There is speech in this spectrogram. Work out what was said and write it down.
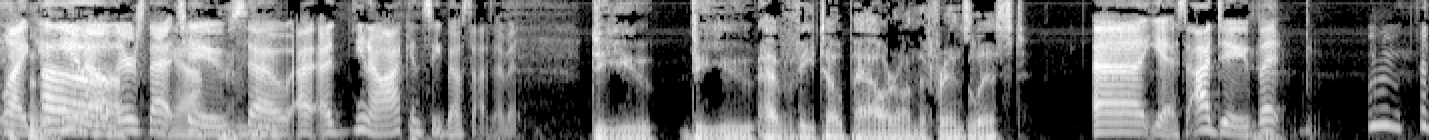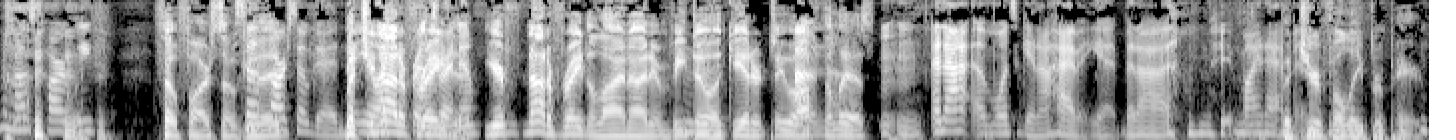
like you know, Oh, there's that yeah. too. So I, I, you know, I can see both sides of it. Do you do you have veto power on the friends list? Uh, yes, I do, but mm, for the most part, we've So far, so, So good. So far, so good. But You you're not afraid. right to, now? Mm-hmm. You're not afraid to line item veto a kid or two off Oh, the no. list. Mm-mm. and I uh, once again I haven't yet, but I it might happen. But you're fully prepared.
